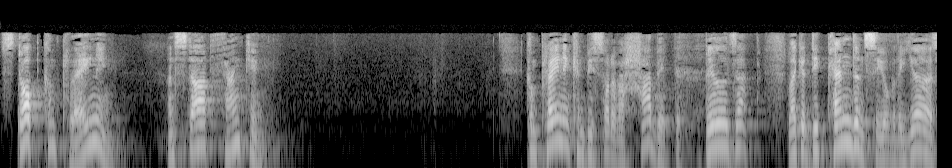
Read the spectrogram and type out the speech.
Stop complaining and start thanking. Complaining can be sort of a habit that builds up like a dependency over the years,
